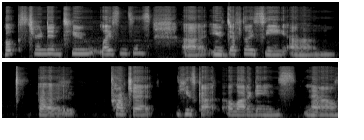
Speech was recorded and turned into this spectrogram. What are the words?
books turned into licenses. Uh, you definitely see um, uh, Pratchett. He's got a lot of games now,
